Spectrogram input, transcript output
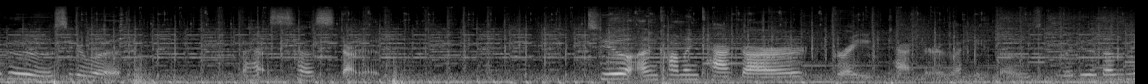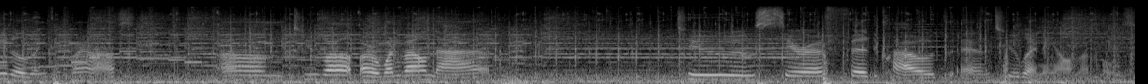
Woohoo, cedarwood. The has, has started. Two uncommon cactuar, great cactuars. I hate those. They do a thousand needles and kick my ass. Um, two vile, or one vile gnat. Two seraphid clouds and two lightning elementals.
